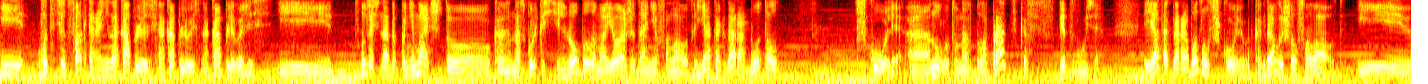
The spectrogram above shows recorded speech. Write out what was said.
И вот эти вот факторы, они накапливались, накапливались, накапливались. И, ну, то есть надо понимать, что насколько сильно было мое ожидание Fallout. Я тогда работал в школе. А, ну, вот у нас была практика в педвузе, и я тогда работал в школе, вот когда вышел Fallout. И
